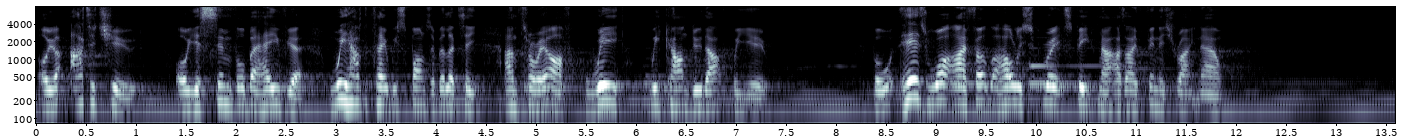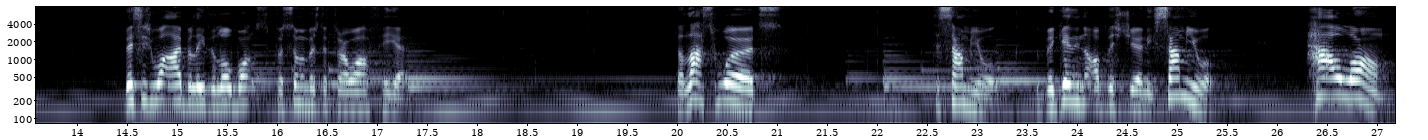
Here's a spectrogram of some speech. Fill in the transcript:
or your attitude or your sinful behavior. We have to take responsibility and throw it off. We, we can't do that for you. But here's what I felt the Holy Spirit speak me as I finish right now. This is what I believe the Lord wants for some of us to throw off here. The last words to Samuel, the beginning of this journey Samuel, how long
